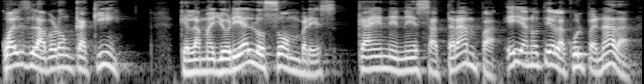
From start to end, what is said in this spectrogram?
¿Cuál es la bronca aquí? Que la mayoría de los hombres caen en esa trampa. Ella no tiene la culpa de nada.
